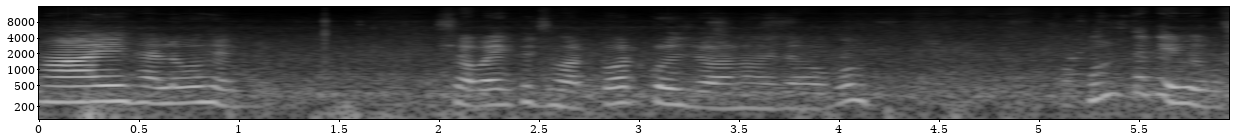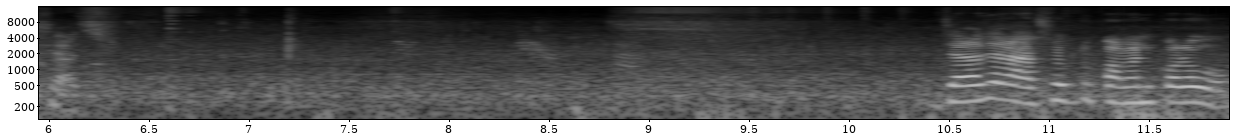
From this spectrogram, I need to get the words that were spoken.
হাই হ্যালো সবাই একটু ঝটপট করে জয়েন হয়ে যাও গো। কখন থেকে এইভাবে বসে আছি? যারা যারা আছো একটু কমেন্ট করো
